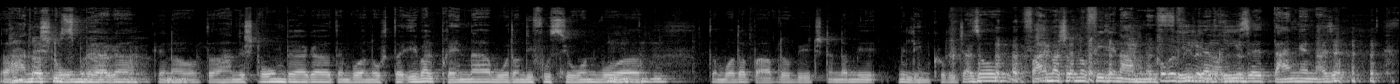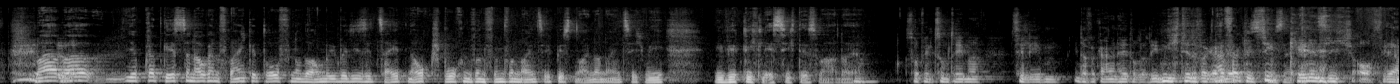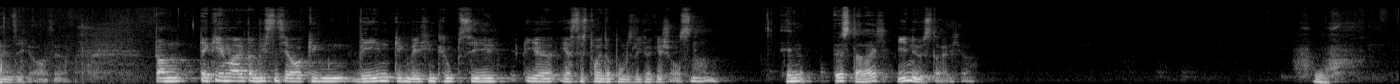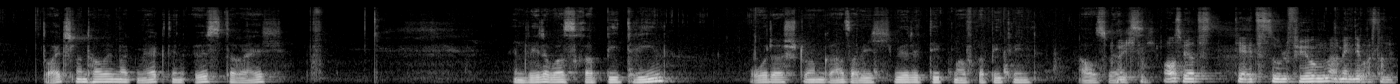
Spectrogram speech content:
Der Hannes Stromberger, genau, der Hannes Stromberger, dann war noch der Ewald Brenner, wo dann die Fusion war. Mhm, dann war der Pavlovic, dann der Milinkovic. Also fallen mir schon noch viele Namen. Frieger, Riese, Dangen. Also war, war, ich habe gerade gestern auch einen Freund getroffen und da haben wir über diese Zeiten auch gesprochen, von 95 bis 99, wie, wie wirklich lässig das war. Da, ja. So viel zum Thema, Sie leben in der Vergangenheit oder leben nicht in der Vergangenheit. Ja, Sie kennen sich aus. Sie ja. kennen sich aus, ja. Dann denke ich mal, dann wissen Sie auch, gegen wen, gegen welchen Club Sie Ihr erstes Tor in der Bundesliga geschossen haben. In Österreich? In Österreich, ja. Puh. Deutschland habe ich mal gemerkt, in Österreich. Entweder war es Rapid Wien oder Sturm Graz, aber ich würde tippen auf Rapid Wien auswärts. Richtig, auswärts die 1 0 Führung, am Ende war es dann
